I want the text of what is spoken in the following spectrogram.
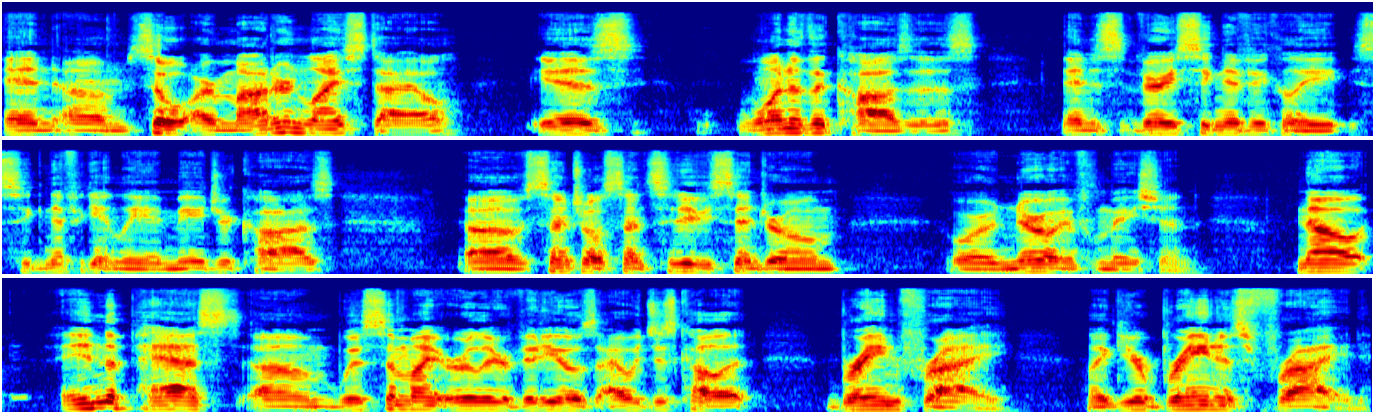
And um, so our modern lifestyle is one of the causes, and it's very significantly significantly a major cause of central sensitivity syndrome or neuroinflammation. Now, in the past, um, with some of my earlier videos, I would just call it brain fry. Like your brain is fried.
